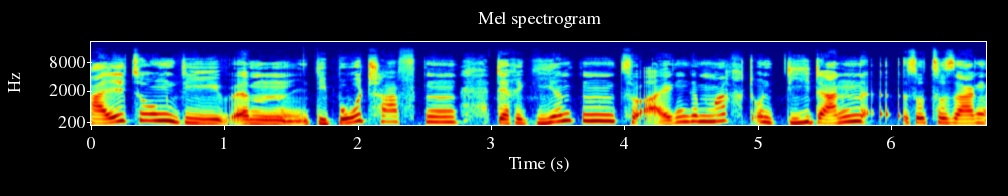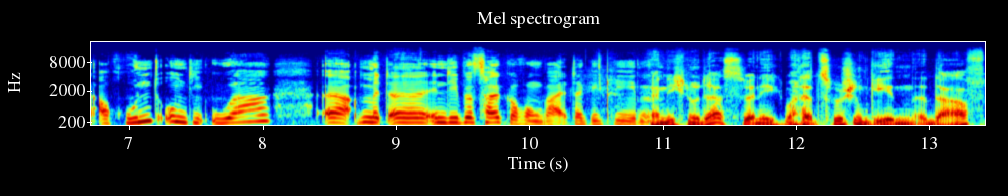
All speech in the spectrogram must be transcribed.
Haltung, die, ähm, die Botschaften der Regierenden zu eigen gemacht und die dann sozusagen auch rund um die Uhr äh, mit äh, in die Bevölkerung weitergegeben. Ja, nicht nur das, wenn ich mal dazwischen gehen darf.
